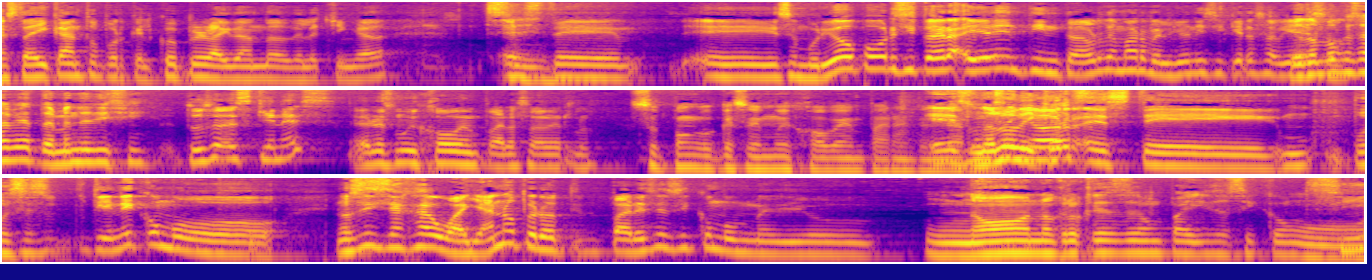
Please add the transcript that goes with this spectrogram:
hasta ahí canto porque el copyright anda de la chingada. Sí. Este, eh, se murió, pobrecito. Era, era entintador de Marvel, yo ni siquiera sabía Yo tampoco eso. sabía, también de DC. ¿Tú sabes quién es? Eres muy joven para saberlo. Supongo que soy muy joven para Es entenderlo. un ¿No lo señor, ubicas? este, pues es- tiene como, no sé si sea hawaiano, pero parece así como medio No, no creo que es de un país así como Sí.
